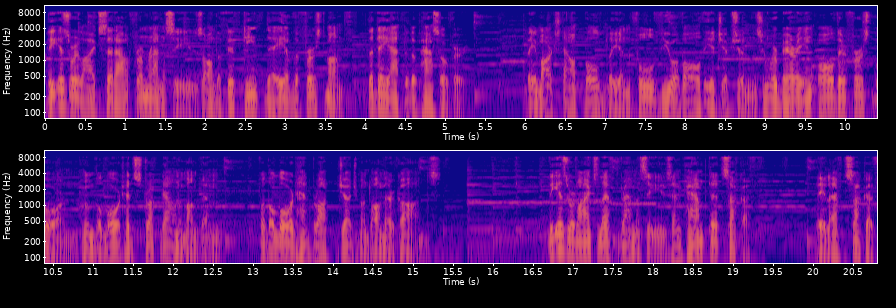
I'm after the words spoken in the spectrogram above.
The Israelites set out from Ramesses on the fifteenth day of the first month, the day after the Passover. They marched out boldly in full view of all the Egyptians, who were burying all their firstborn, whom the Lord had struck down among them, for the Lord had brought judgment on their gods. The Israelites left Ramesses and camped at Succoth. They left Succoth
